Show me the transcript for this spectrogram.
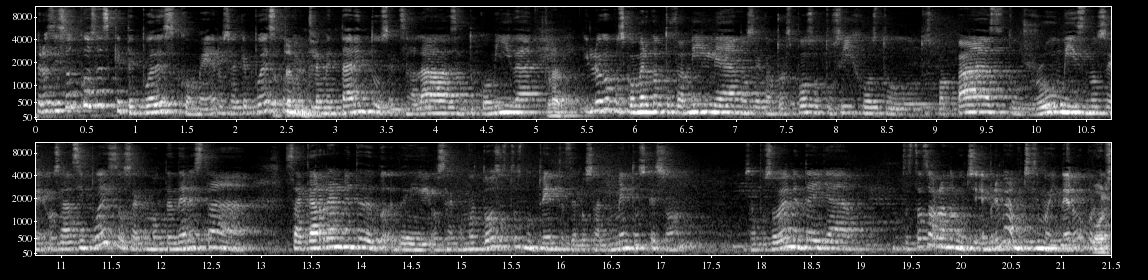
Pero si son cosas que te puedes comer, o sea, que puedes implementar en tus ensaladas, en tu comida, y luego pues comer con tu familia, no sé, con tu esposo, tus hijos, tus papás, tus roomies, no sé, o sea, si puedes, o sea, como tener esta sacar realmente de, o sea, como todos estos nutrientes de los alimentos que son, o sea, pues obviamente ahí ya te estás ahorrando mucho, en primera muchísimo dinero, porque,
